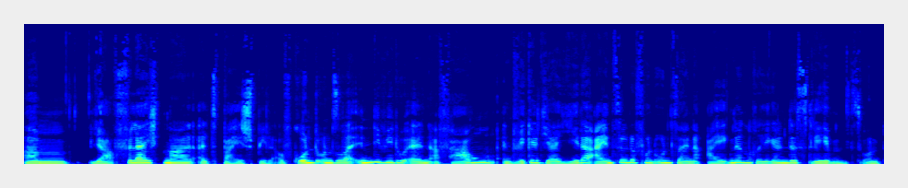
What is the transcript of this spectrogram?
Ähm, ja, vielleicht mal als Beispiel. Aufgrund unserer individuellen Erfahrungen entwickelt ja jeder einzelne von uns seine eigenen Regeln des Lebens. Und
